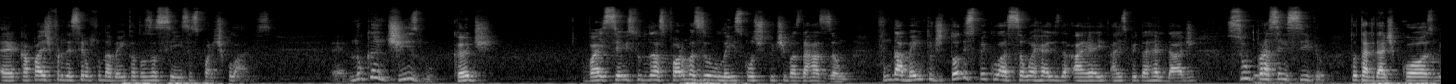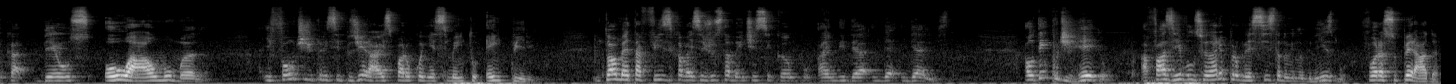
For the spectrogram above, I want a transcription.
é, capazes de fornecer um fundamento a todas as ciências particulares. É, no kantismo, Kant vai ser o estudo das formas ou leis constitutivas da razão, fundamento de toda especulação a, a, a respeito da realidade suprassensível, totalidade cósmica, Deus ou a alma humana, e fonte de princípios gerais para o conhecimento empírico. Então a metafísica vai ser justamente esse campo ainda idealista. Ao tempo de Hegel, a fase revolucionária e progressista do iluminismo fora superada,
